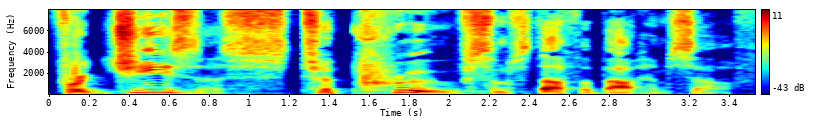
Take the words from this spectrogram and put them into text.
for Jesus to prove some stuff about himself?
